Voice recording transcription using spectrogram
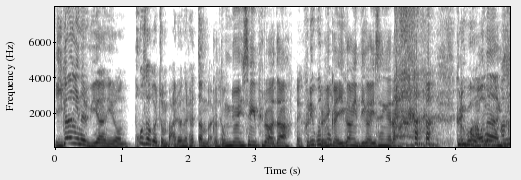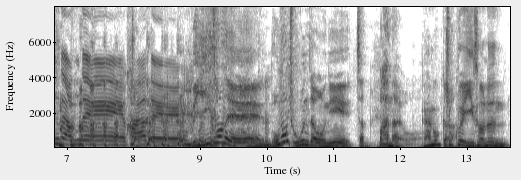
이강인을 위한 이런 포석을 좀 마련을 했단 말이죠. 그러니까 동료의 희생이 필요하다. 네, 그리고 그러니까 또 이강인 네가 희생해라. 그리고 워낙 안 안돼 안돼 가야 돼. 근데 이선에 너무 좋은 자원이 진짜 많아요. 그 한국 그러니까 축구의 이선은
